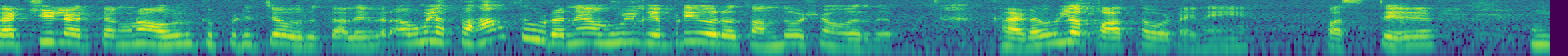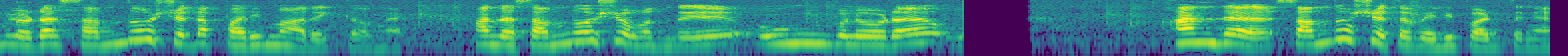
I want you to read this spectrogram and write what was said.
கட்சியில் இருக்காங்கன்னா அவருக்கு பிடிச்ச ஒரு தலைவர். அவங்கள பார்த்த உடனே அவங்களுக்கு எப்படி ஒரு சந்தோஷம் வருது? கடவுளை பார்த்த உடனே ஃபஸ்ட்டு உங்களோட சந்தோஷத்தை பரிமாறிக்கோங்க. அந்த சந்தோஷம் வந்து உங்களோட அந்த சந்தோஷத்தை வெளிப்படுத்துங்க.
